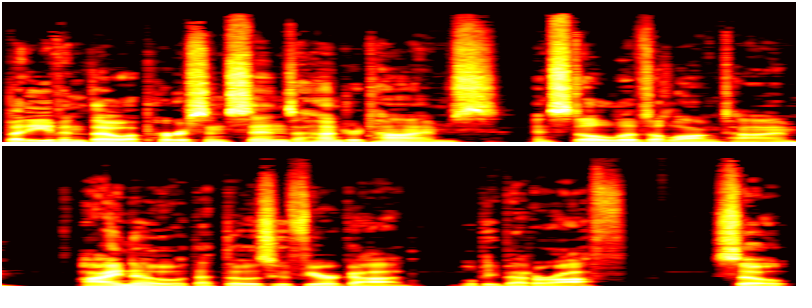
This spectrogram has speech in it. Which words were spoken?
But even though a person sins a hundred times and still lives a long time, I know that those who fear God will be better off. So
